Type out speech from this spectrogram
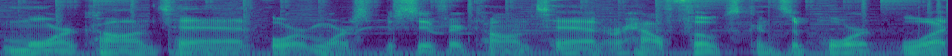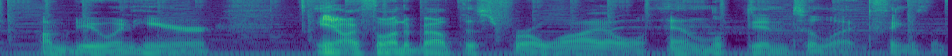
more content or more specific content or how folks can support what I'm doing here. You know, I thought about this for a while and looked into like things like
